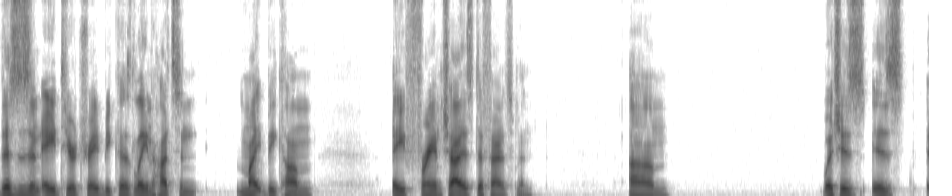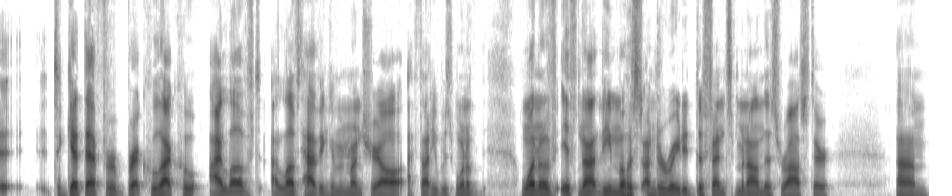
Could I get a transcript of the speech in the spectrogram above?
this is an A tier trade because Lane Hutson might become a franchise defenseman. Um, which is is uh, to get that for Brett Kulak, who I loved. I loved having him in Montreal. I thought he was one of one of, if not the most underrated defenseman on this roster. Um,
